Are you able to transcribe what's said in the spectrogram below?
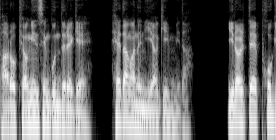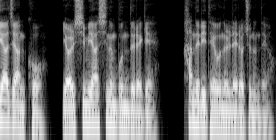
바로 병인생분들에게 해당하는 이야기입니다. 이럴 때 포기하지 않고 열심히 하시는 분들에게 하늘이 대운을 내려주는데요.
